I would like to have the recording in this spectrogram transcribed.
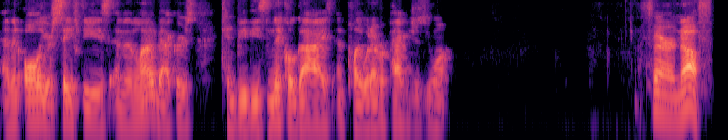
and then all your safeties and then linebackers can be these nickel guys and play whatever packages you want. Fair enough.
